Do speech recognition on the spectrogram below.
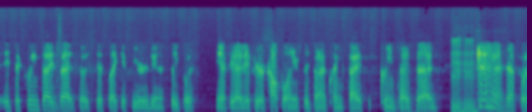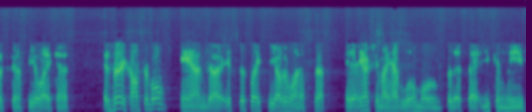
it's a queen size bed, so it's just like if you're doing a sleep with, you know, if you had if you're a couple and you're sleeping on a queen size queen size bed, Mm-hmm. that's what it's going to feel like, and it's it's very comfortable, and uh, it's just like the other one, except it actually might have a little more room for this that you can leave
